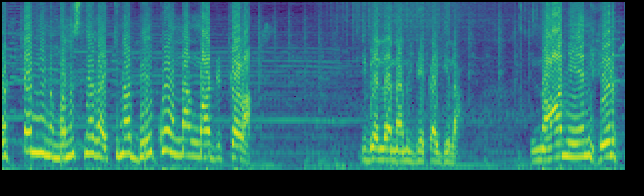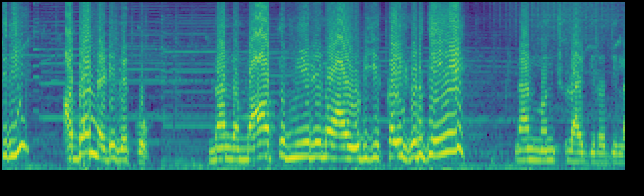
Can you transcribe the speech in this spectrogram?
ಒಟ್ಟ ನಿನ್ನ ಮನಸ್ನ್ಯಾಗ ಆಕಿನ ಬೇಕು ಅನ್ನಂಗ್ ಮಾಡಿಟ್ಟಾಳ. ಇವೆಲ್ಲ ನನಗೆ ಬೇಕಾಗಿಲ್ಲ. ನಾನೇನ್ ಹೇಳ್ತೀನಿ ಅದ ನಡಿಬೇಕು. ನನ್ನ ಮಾತು ಮೀರಿನ ಆ ಹುಡುಗಿ ಕೈ ಹಿಡ್ದಿ ನಾನ್ ಮನುಷ್ಯಳಾಗಿರೋದಿಲ್ಲ.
